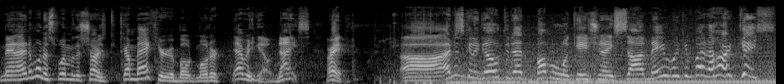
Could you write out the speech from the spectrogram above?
man. I don't want to swim with the sharks. Come back here, your boat motor. There we go. Nice. All right. Uh, I'm just gonna go to that bubble location I saw. Maybe we can find a hard case.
